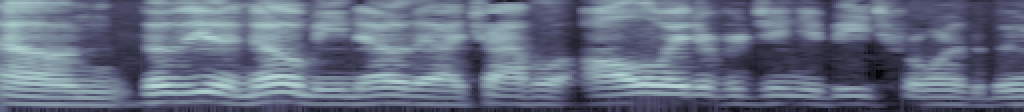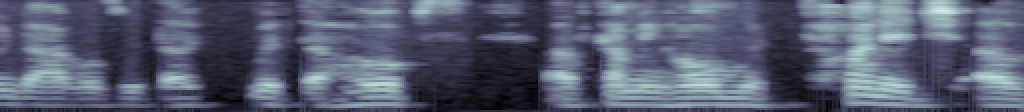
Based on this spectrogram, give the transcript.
um, those of you that know me know that I travel all the way to Virginia Beach for one of the boondoggles with the with the hopes of coming home with tonnage of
